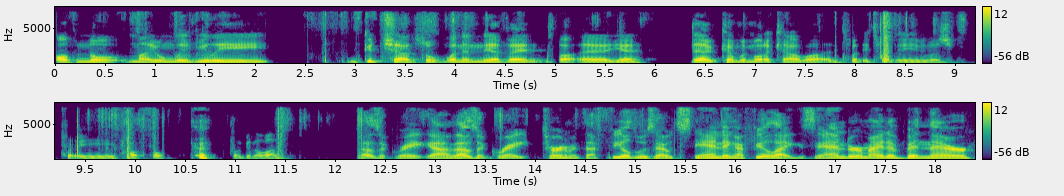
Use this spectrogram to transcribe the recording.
of note. My only really good chance of winning the event. But uh, yeah, the outcome with Morikawa in 2020 was pretty hurtful. I'm gonna lie. That was a great, yeah, that was a great tournament. That field was outstanding. I feel like Xander might have been there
